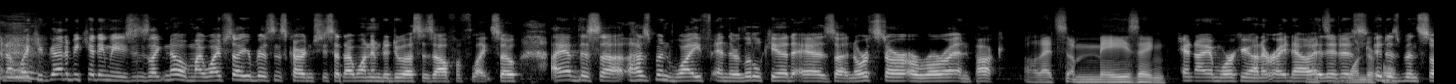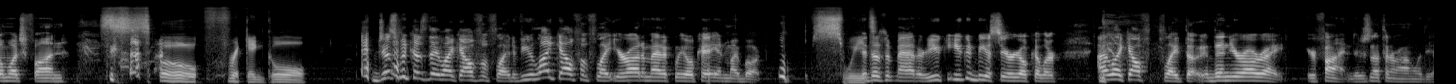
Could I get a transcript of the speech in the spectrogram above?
and I'm like, you've got to be kidding me. She's like, no, my wife saw your business card and she said, I want him to do us as Alpha Flight. So I have this uh, husband, wife, and their little kid as uh, Northstar, Aurora, and Puck Oh, that's amazing. and I am working on it right now. That's and it is it has been so much fun. so freaking cool. Just because they like Alpha Flight. If you like Alpha Flight, you're automatically okay in my book. Sweet. It doesn't matter. You you could be a serial killer. I like Alpha Flight though. Then you're all right. You're fine. There's nothing wrong with you.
